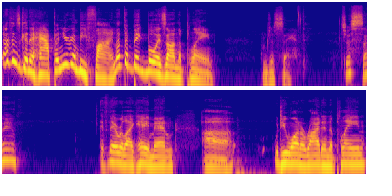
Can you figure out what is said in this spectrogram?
Nothing's going to happen. You're going to be fine. Let the big boys on the plane. I'm just saying. Just saying. If they were like, hey, man, uh, do you want to ride in a plane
